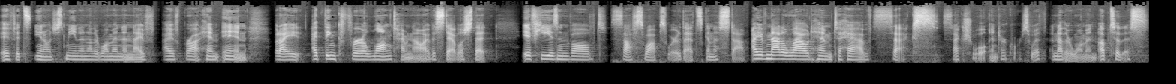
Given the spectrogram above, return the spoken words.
If it's you know just me and another woman, and I've I've brought him in, but I I think for a long time now I've established that if he is involved, soft swaps where that's going to stop. I have not allowed him to have sex, sexual intercourse with another woman up to this.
